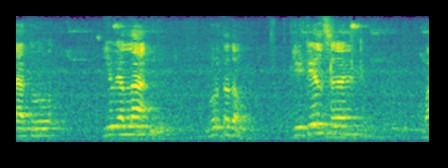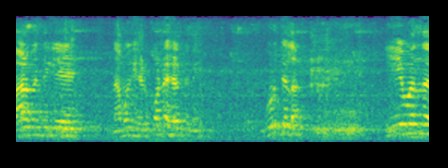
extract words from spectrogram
ಆಯಿತು, ಇವೆಲ್ಲ ಗುರ್ತದವು. ಡೀಟೇಲ್ಸ್ ಭಾಳ ಮಂದಿಗೆ ನಮಗೆ ಹಿಡ್ಕೊಂಡೇ ಹೇಳ್ತೀನಿ. ಗುರ್ತಿಲ್ಲ. ಈ ಒಂದು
